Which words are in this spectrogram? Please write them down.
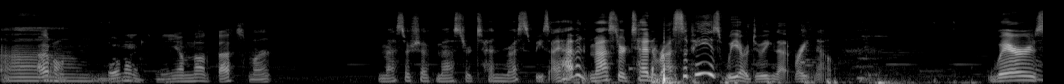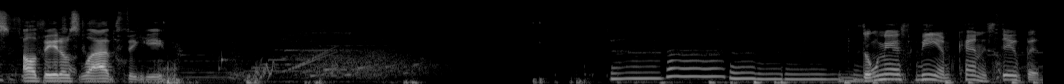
Um, I don't- Don't ask me. I'm not that smart. Master Chef Master 10 recipes. I haven't mastered 10 recipes? We are doing that right now. Where's Albedo's lab thingy? Don't ask me. I'm kind of stupid.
